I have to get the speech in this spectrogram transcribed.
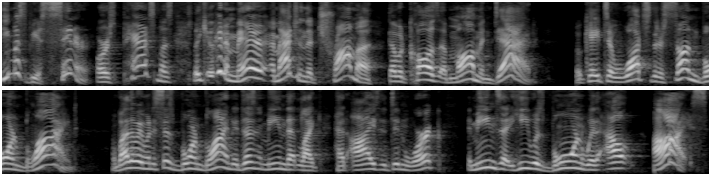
he must be a sinner, or his parents must. Like you can ima- imagine the trauma that would cause a mom and dad, okay, to watch their son born blind. And by the way, when it says born blind, it doesn't mean that like had eyes that didn't work. It means that he was born without eyes.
